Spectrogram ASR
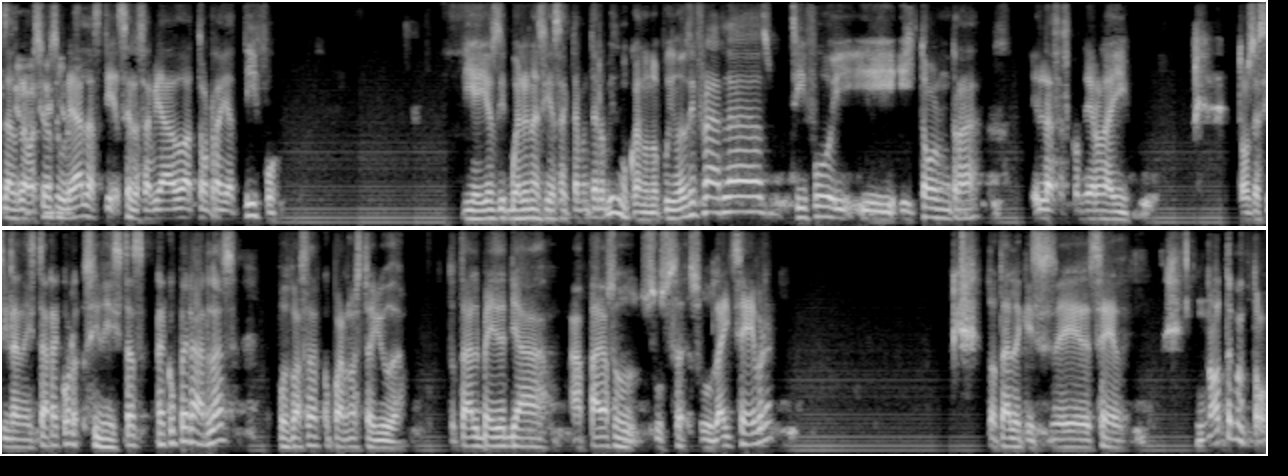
las grabaciones de seguridad las se las había dado a Tonra y a Tifo. Y ellos vuelven así exactamente lo mismo. Cuando no pudimos descifrarlas, Tifo y, y- y Tonra las escondieron ahí. Entonces, si, necesitas recuperarlas, pues vas a ocupar nuestra ayuda. Total, Vader ya apaga su, lightsaber. Total, se, se- no te mató.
